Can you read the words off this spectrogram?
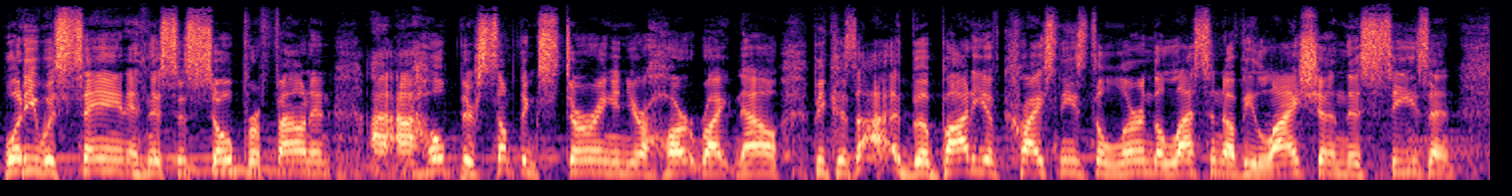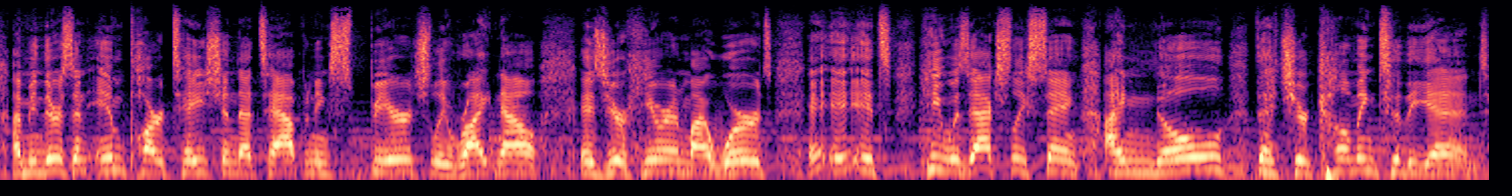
What he was saying, and this is so profound, and I, I hope there's something stirring in your heart right now because I, the body of Christ needs to learn the lesson of Elisha in this season. I mean, there's an impartation that's happening spiritually right now as you're hearing my words. It's, he was actually saying, I know that you're coming to the end.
